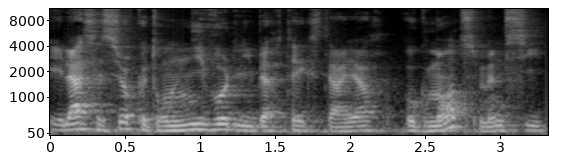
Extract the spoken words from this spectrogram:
Et là, c'est sûr que ton niveau de liberté extérieure augmente, même si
